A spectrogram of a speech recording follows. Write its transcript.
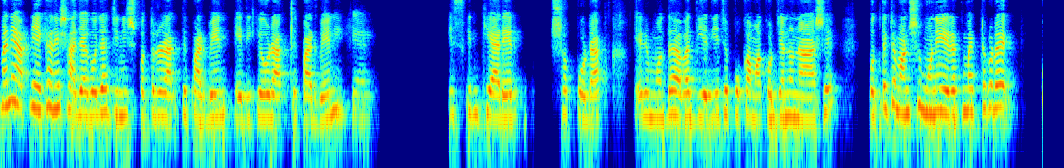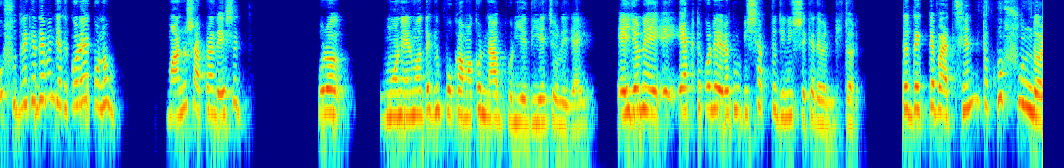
মানে আপনি এখানে সাজা গোজা জিনিসপত্র রাখতে পারবেন, এদিকেও রাখতে পারবেন। স্কিন কেয়ারের সব প্রোডাক্টের মধ্যে আবার দিয়ে দিয়েছে পোকামাকড় যেন না আসে। প্রত্যেকটা মানুষের মনে এরকম একটা করে ওষুধ রেখে দেবেন যাতে করে কোনো মানুষ আপনার এসে পুরো মনের মধ্যে একদম পোকামাকড় না ভরিয়ে দিয়ে চলে যায়। এই জন্য একটা করে এরকম বিষাক্ত জিনিস রেখে দেবেন ভিতরে। তো দেখতে পাচ্ছেন তো খুব সুন্দর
